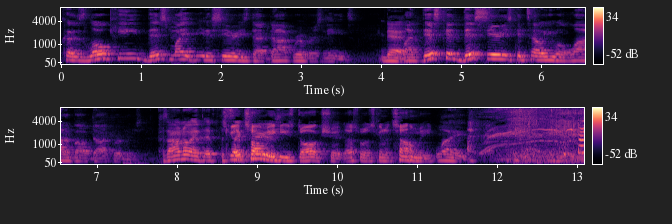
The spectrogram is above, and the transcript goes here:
Cause low key, this might be the series that Doc Rivers needs. yeah. Like this could this series could tell you a lot about Doc Rivers. Because I don't know if, if the It's gonna tell me he's dog shit. That's what it's gonna tell me. Like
